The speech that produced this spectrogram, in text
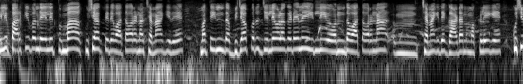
ಇಲ್ಲಿ ಪಾರ್ಕಿಗೆ ಬಂದೆ ಇಲ್ಲಿ ತುಂಬಾ ಖುಷಿ ಆಗ್ತಿದೆ. ವಾತಾವರಣ ಚೆನ್ನಾಗಿದೆ. ಮತ್ತು ಇಂದ ಬಿಜಾಪುರ ಜಿಲ್ಲೆ ಒಳಗಡೆನೇ ಇಲ್ಲಿ ಒಂದು ವಾತಾವರಣ ಚೆನ್ನಾಗಿದೆ. ಗಾರ್ಡನ್ ಮಕ್ಕಳಿಗೆ ಖುಷಿ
